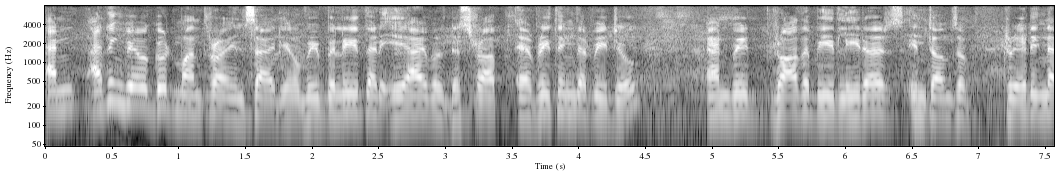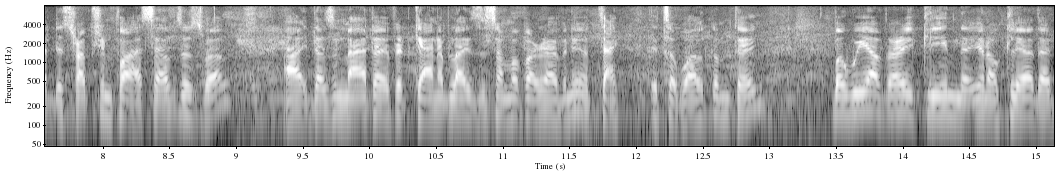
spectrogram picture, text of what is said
And I think we have a good mantra inside. You know, we believe that AI will disrupt everything that we do and we'd rather be leaders in terms of creating that disruption for ourselves as well. Uh, it doesn't matter if it cannibalizes some of our revenue, it's, it's a welcome thing. But we are very clean, that you know, clear that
